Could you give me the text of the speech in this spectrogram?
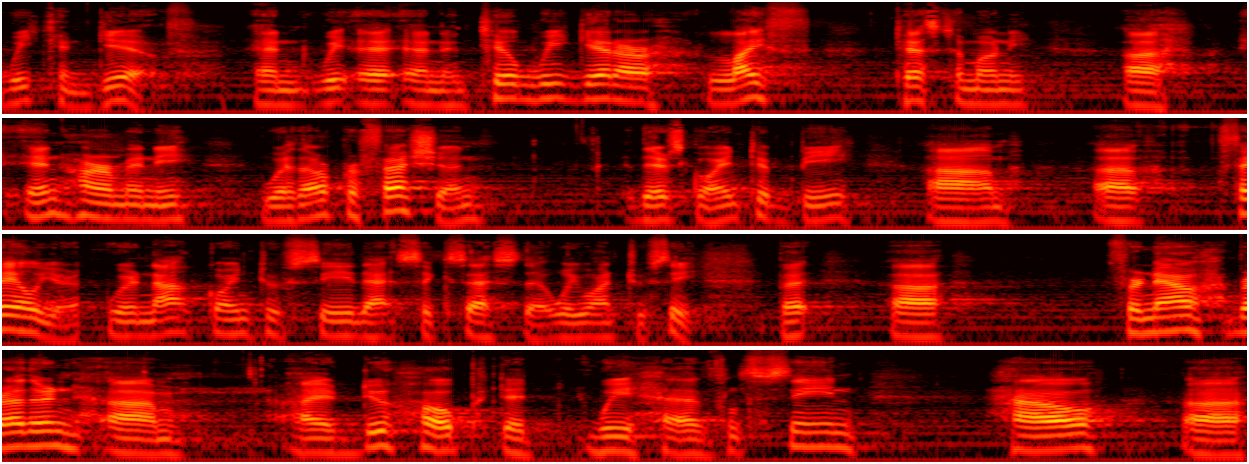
we can give. And, we, and until we get our life testimony uh, in harmony with our profession, there's going to be um, failure. We're not going to see that success that we want to see. But uh, for now, brethren, um, I do hope that we have seen how uh,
